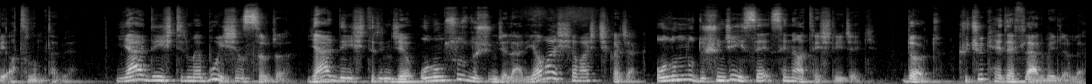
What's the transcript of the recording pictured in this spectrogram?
bir atılım tabii. Yer değiştirme bu işin sırrı. Yer değiştirince olumsuz düşünceler yavaş yavaş çıkacak. Olumlu düşünce ise seni ateşleyecek. 4. Küçük hedefler belirle.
